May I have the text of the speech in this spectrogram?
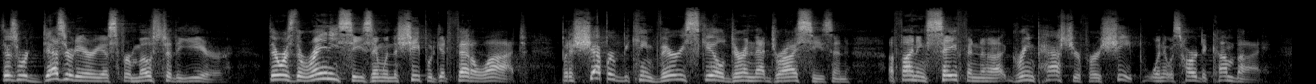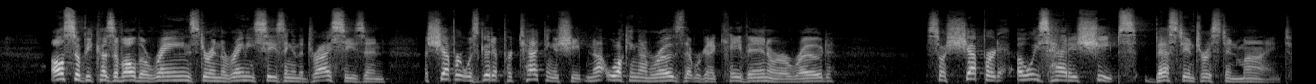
those were desert areas for most of the year. There was the rainy season when the sheep would get fed a lot, but a shepherd became very skilled during that dry season of finding safe and uh, green pasture for his sheep when it was hard to come by. Also, because of all the rains during the rainy season and the dry season, a shepherd was good at protecting a sheep, not walking on roads that were going to cave in or erode. So a shepherd always had his sheep's best interest in mind.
